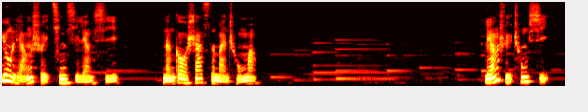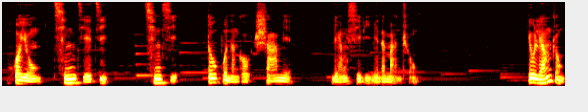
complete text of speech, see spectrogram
用凉水清洗凉席，能够杀死螨虫吗？凉水冲洗或用清洁剂清洗都不能够杀灭凉席里面的螨虫。有两种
